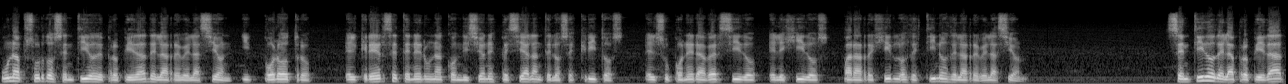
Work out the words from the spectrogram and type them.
un absurdo sentido de propiedad de la revelación y, por otro, el creerse tener una condición especial ante los escritos, el suponer haber sido elegidos para regir los destinos de la revelación. Sentido de la propiedad,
